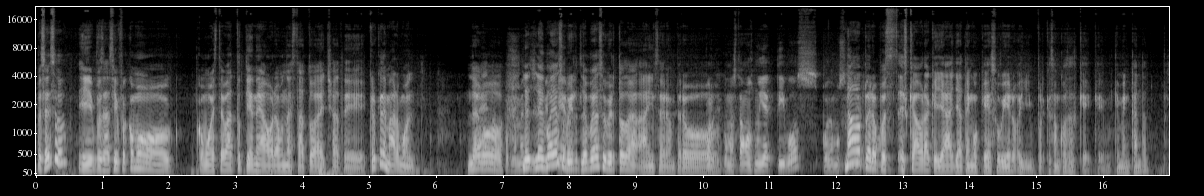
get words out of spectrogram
Pues eso. Y pues así fue como, como este vato tiene ahora una estatua hecha de, creo que de mármol. Luego, Bueno, les, les voy a subir, les voy a subir todo a, Instagram, pero... Porque como estamos muy activos, podemos No, subirlo. pero pues es que ahora que ya, ya tengo que subir, y porque son cosas que, que, que me encantan, pues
